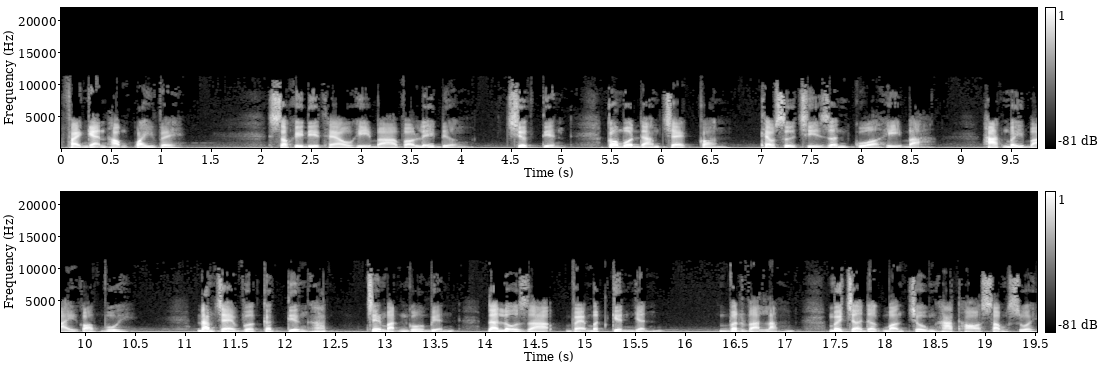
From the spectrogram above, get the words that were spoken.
Phải nghẹn họng quay về. Sau khi đi theo hỷ bà vào lễ đường, Trước tiên, Có một đám trẻ con, Theo sự chỉ dẫn của hỷ bà, Hát mấy bài góp vui. Đám trẻ vừa cất tiếng hát, Trên mặt ngô miễn Đã lộ ra vẻ mất kiên nhẫn. Vất vả lắm, Mới chờ được bọn chúng hát hò xong xuôi.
